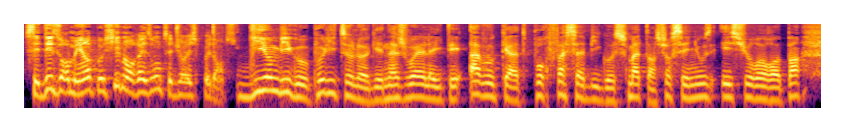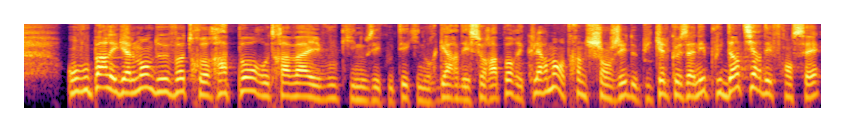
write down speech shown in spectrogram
C'est désormais impossible en raison de cette jurisprudence. Guillaume Bigot, politologue, et Najwa a été avocate pour Face à Bigot ce matin sur CNews et sur Europe 1. On vous parle également de votre rapport au travail, vous qui nous écoutez, qui nous regardez. Ce rapport est clairement en train de changer depuis quelques années. Plus d'un tiers des Français,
